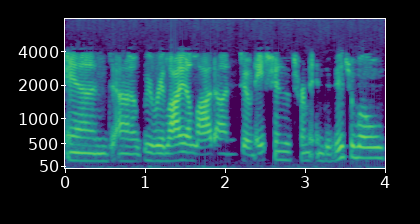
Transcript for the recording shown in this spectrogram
and uh, we rely a lot on donations from individuals.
